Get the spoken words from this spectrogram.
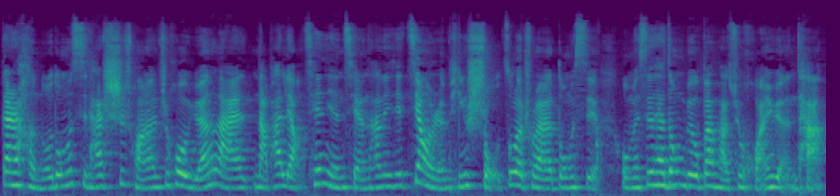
但是很多东西它失传了之后，原来哪怕两千年前它那些匠人凭手做出来的东西，我们现在都没有办法去还原它。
